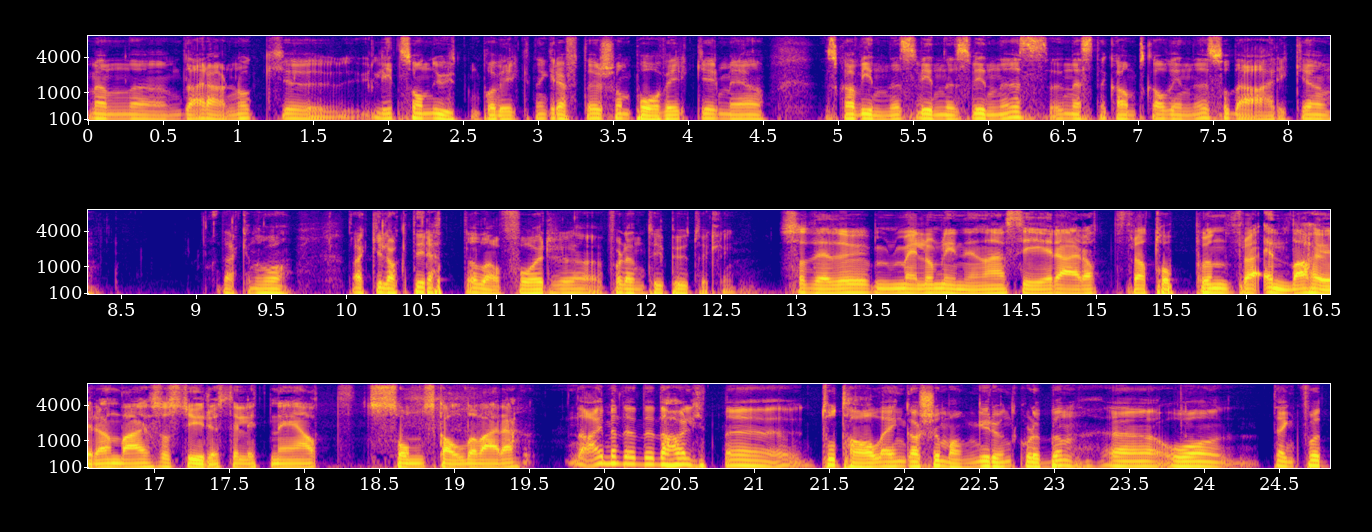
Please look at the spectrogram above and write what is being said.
men eh, der er det nok eh, litt sånn utenpåvirkende krefter som påvirker med Det skal vinnes, vinnes, vinnes. Neste kamp skal vinnes. Og det er ikke, det er ikke, noe, det er ikke lagt til rette da, for, eh, for, den type utvikling. Så det du mellom linjene sier, er at fra toppen, fra enda høyere enn deg, så styres det litt ned? At sånn skal det være? Nei, men det, det, det har litt med totale engasjementet rundt klubben. og tenk for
